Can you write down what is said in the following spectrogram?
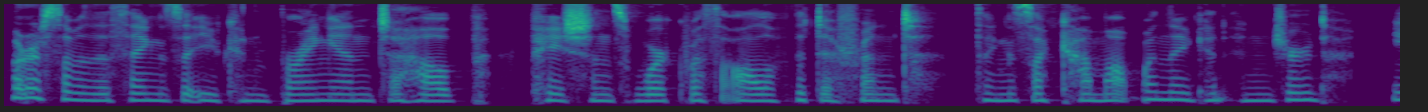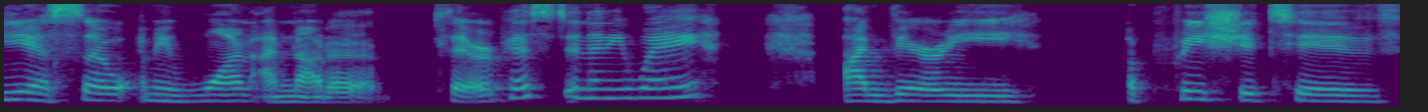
what are some of the things that you can bring in to help patients work with all of the different things that come up when they get injured? Yes. Yeah, so, I mean, one, I'm not a therapist in any way. I'm very appreciative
